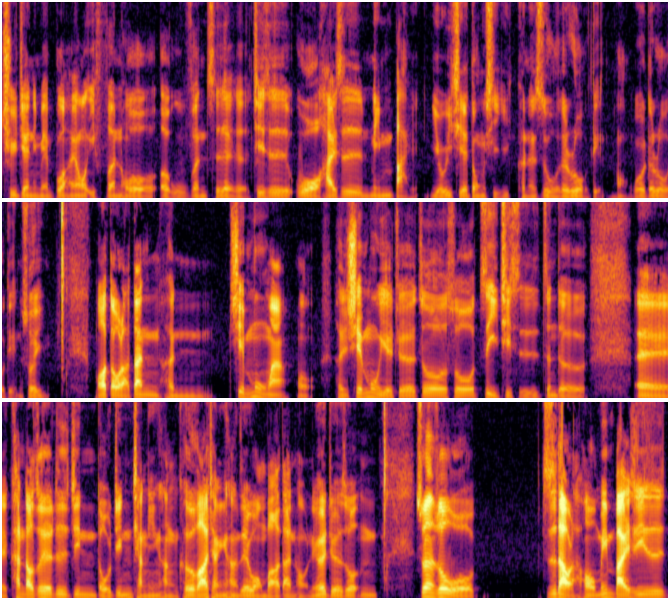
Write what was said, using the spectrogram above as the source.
区间里面，不管用一分或呃五分之类的，其实我还是明白有一些东西可能是我的弱点哦，我的弱点，所以我懂了。但很羡慕吗？哦，很羡慕，也觉得就说自己其实真的，呃、看到这些日进斗金抢银行、科发抢银行这些王八蛋哦，你会觉得说，嗯，虽然说我知道了，吼，明白其实。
